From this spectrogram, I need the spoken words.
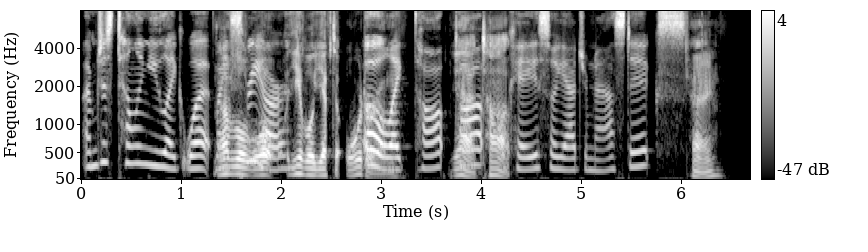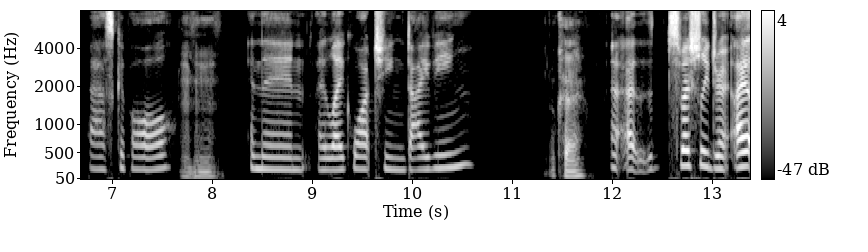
I'm just telling you like what my No, well, three well, are. Yeah, well, you have to order. oh, 'em. like top, Yeah, top. top. Okay, so yeah, gymnastics, okay. Basketball, hmm and then I like watching diving, Okay. uh, uh, especially during I.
